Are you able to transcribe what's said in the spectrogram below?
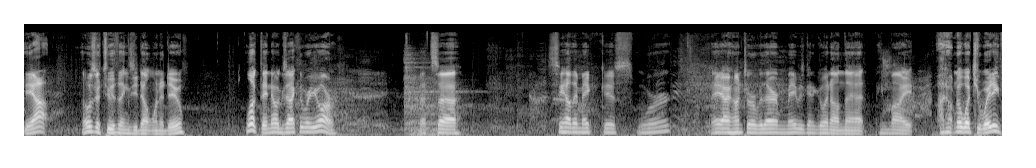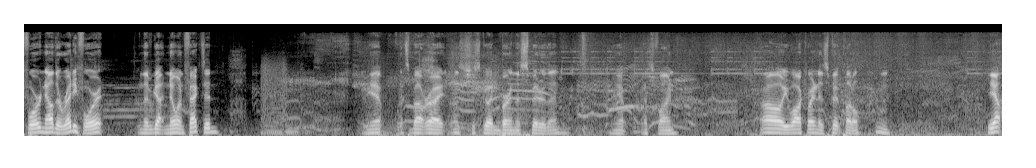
yeah, those are two things you don't want to do. Look, they know exactly where you are. Let's, uh, see how they make this work. AI Hunter over there, maybe he's going to go in on that. He might. I don't know what you're waiting for. Now they're ready for it. And they've got no infected. Yep, that's about right. Let's just go ahead and burn the spitter then. Yep, that's fine. Oh, he walked right into the spit puddle. Hmm. Yep.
